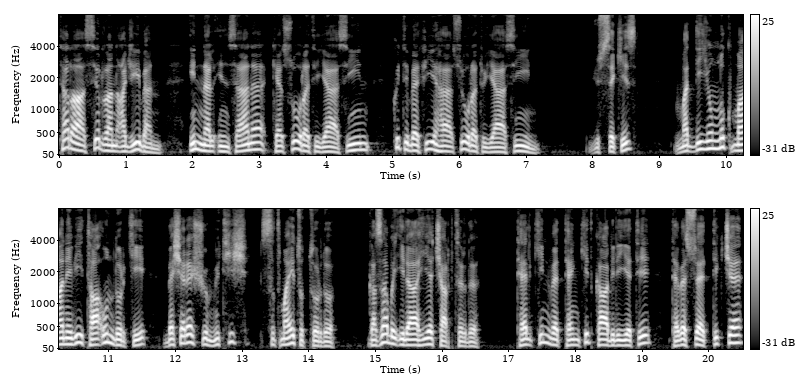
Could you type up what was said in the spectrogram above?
tera sirran aciben innel insane ke sureti Yasin kütübe fiha suretu Yasin. 108. Maddiyunluk manevi taundur ki beşere şu müthiş sıtmayı tutturdu. Gazabı ilahiye çarptırdı. Telkin ve tenkit kabiliyeti tevessü ettikçe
